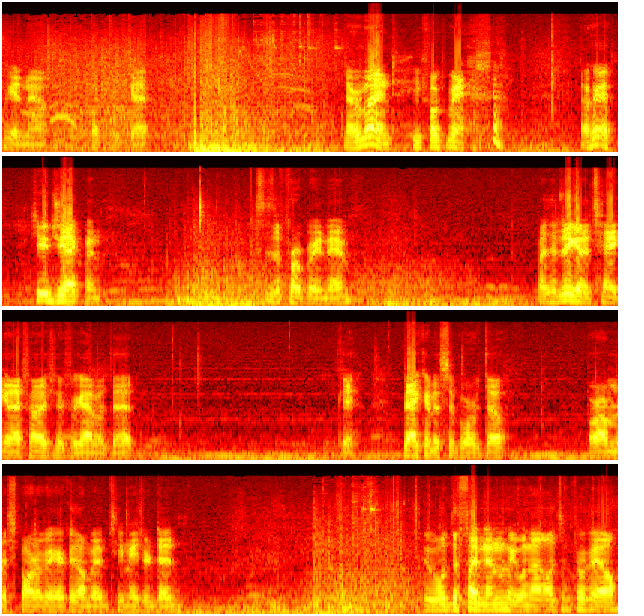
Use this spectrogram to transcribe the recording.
At getting out. Fuck this guy. Never mind. He fucked me. okay. Hugh Jackman. This is an appropriate name. But they did get a tank and I probably should have forgot about that. Okay. Back into support though. Or I'm gonna spawn over here because all my teammates are dead. We will defend him. We will not let him prevail.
